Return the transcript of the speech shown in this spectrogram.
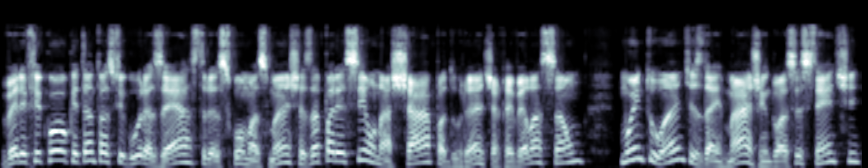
Verificou que tanto as figuras extras como as manchas apareciam na chapa durante a revelação, muito antes da imagem do assistente,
